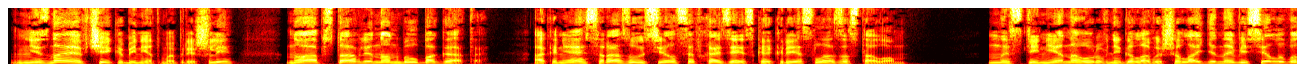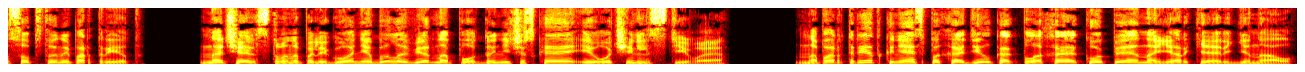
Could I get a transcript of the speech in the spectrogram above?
Не знаю, в чей кабинет мы пришли, но обставлен он был богато, а князь сразу уселся в хозяйское кресло за столом. На стене на уровне головы Шелагина висел его собственный портрет. Начальство на полигоне было верно подданническое и очень льстивое. На портрет князь походил как плохая копия на яркий оригинал.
